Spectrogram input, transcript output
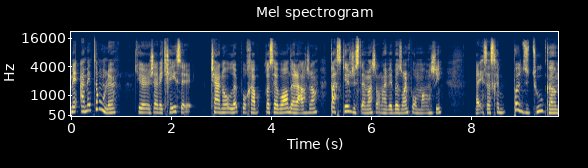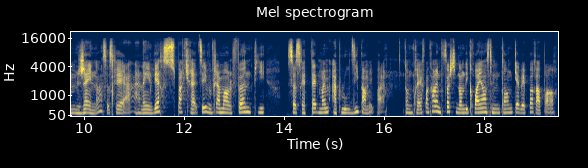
Mais admettons là que j'avais créé ce channel là pour recevoir de l'argent parce que justement j'en avais besoin pour manger ben ça serait pas du tout comme gênant, ça serait à, l'inverse super créatif, vraiment le fun, puis ça serait peut-être même applaudi par mes pères. Donc bref, encore une fois, j'étais dans des croyances limitantes qui avaient pas rapport.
